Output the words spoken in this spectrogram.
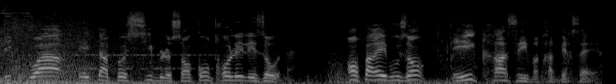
victoire est impossible sans contrôler les zones. Emparez-vous-en et écrasez votre adversaire.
